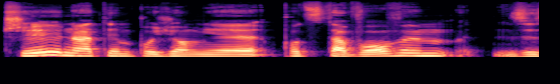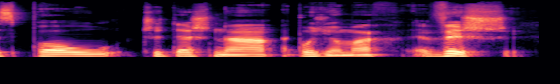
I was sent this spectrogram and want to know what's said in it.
czy na tym poziomie podstawowym zespołu, czy też na poziomach wyższych.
